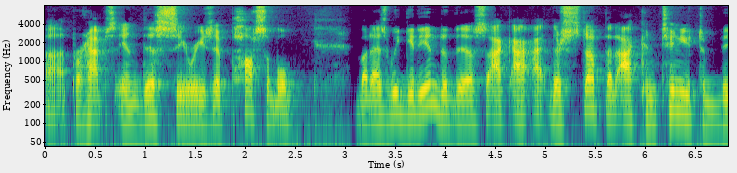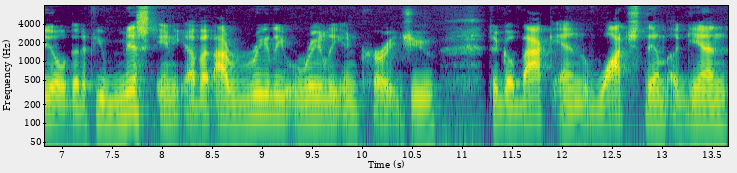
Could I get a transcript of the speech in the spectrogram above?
uh, perhaps in this series if possible. But as we get into this, I, I, there's stuff that I continue to build that if you missed any of it, I really, really encourage you to go back and watch them again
